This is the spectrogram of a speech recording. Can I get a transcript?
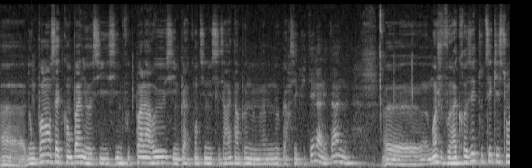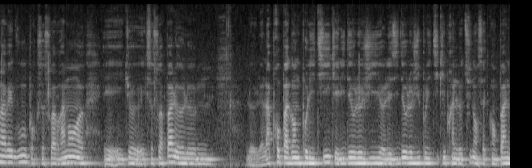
Euh, donc pendant cette campagne, euh, s'ils ne me foutent pas la rue, s'ils continuent, s'ils arrêtent un peu de me, persécuter, là, l'État, moi je voudrais creuser toutes ces questions-là avec vous pour que ce soit vraiment, et, que, et que ce soit pas la propagande politique et l'idéologie, euh, les idéologies politiques qui prennent le dessus dans cette campagne,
